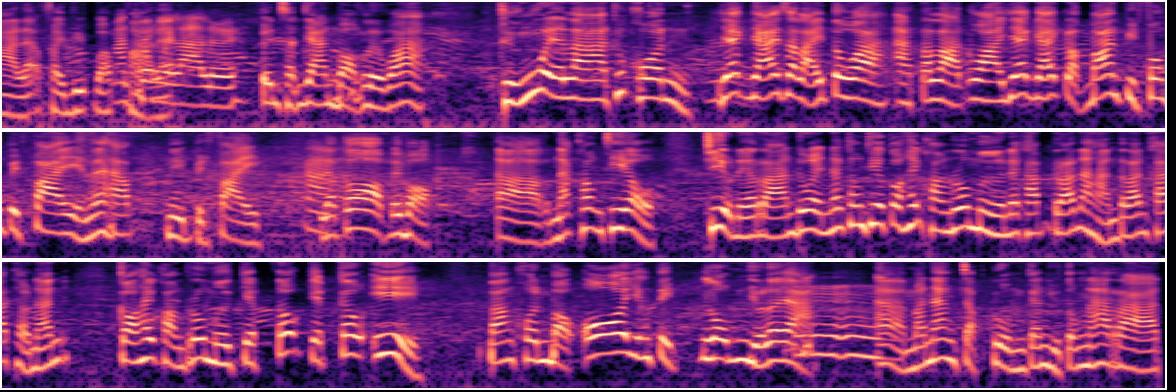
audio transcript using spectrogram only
มาแล้วไฟวิบวับมามาตรงแล้เววลาเลย เป็นสัญญาณบอกเลยว่า ถึงเวลาทุกคนแยกย้ายสลายตัวอะตลาดวายแยกย้ายกลับบ้านปิดฟงปิดไฟเห็นไหมครับ นี่ปิดไฟค่ะแล้วก็ไปบอกอานักท่องเที่ยวที่อยู่ในร้านด้วยนักท่องเที่ยวก็ให้ความร่วมมือนะครับร้านอาหารร้านค้าแถวนั้น ก็ให้ความร่วมมือเก็บโต๊ะเก็บเก้าอี้ บางคนบอกโอ้ยยังติดลมอยู่เลยอะอืมอืมอะมานั่งจับกลุ่มกันอยู่ตรงหน้าร้าน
